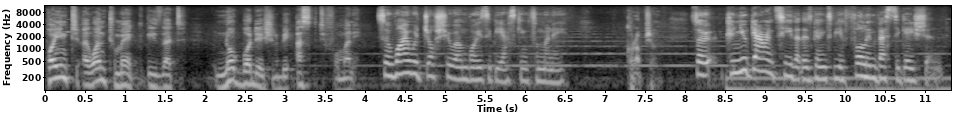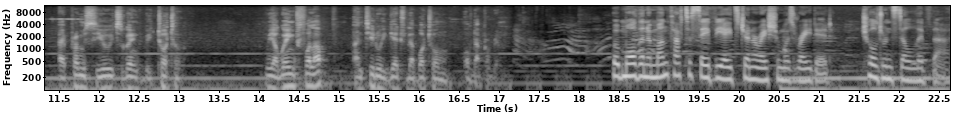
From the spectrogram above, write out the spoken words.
point I want to make is that nobody should be asked for money. So why would Joshua Mboise be asking for money? Corruption. So can you guarantee that there's going to be a full investigation? I promise you it's going to be total. We are going to follow up until we get to the bottom of the problem. But more than a month after Save the AIDS Generation was raided, children still live there.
